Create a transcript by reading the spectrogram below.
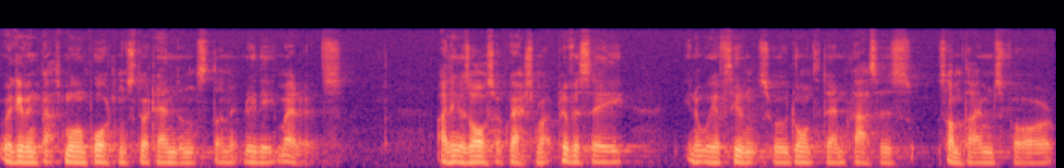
We're giving perhaps more importance to attendance than it really merits. I think there's also a question about privacy. You know, we have students who don't attend classes sometimes for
